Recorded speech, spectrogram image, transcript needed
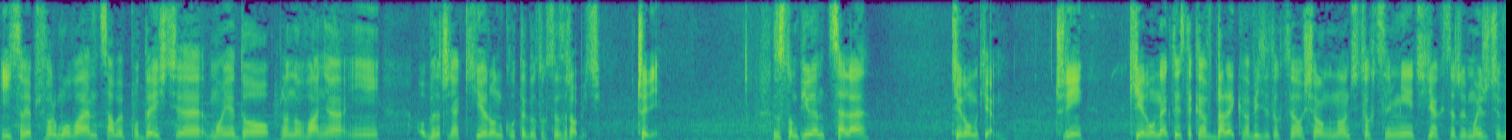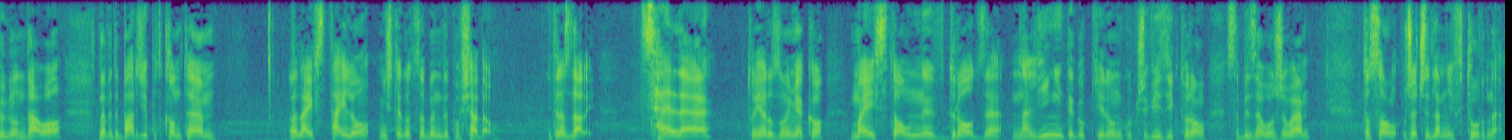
i sobie przeformułowałem całe podejście moje do planowania i wyznaczenia kierunku tego, co chcę zrobić. Czyli zastąpiłem cele kierunkiem. Czyli kierunek to jest taka daleka wizja, co chcę osiągnąć, co chcę mieć, jak chcę, żeby moje życie wyglądało. Nawet bardziej pod kątem lifestyle'u niż tego, co będę posiadał. I teraz dalej. Cele to ja rozumiem jako milestone w drodze, na linii tego kierunku czy wizji, którą sobie założyłem, to są rzeczy dla mnie wtórne.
